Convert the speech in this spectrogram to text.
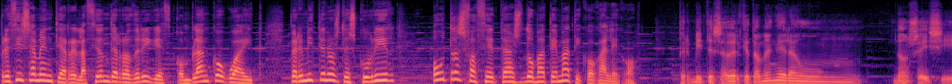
Precisamente a relación de Rodríguez con Blanco White permítenos descubrir outras facetas do matemático galego permite saber que tamén era un non sei se si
